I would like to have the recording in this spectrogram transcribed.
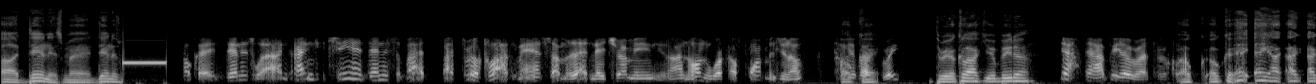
Uh, Dennis, man. Dennis. Dennis. Well, I, I can get you in, Dennis, about about three o'clock, man. Something of that nature. I mean, you know, I normally work out appointments, you know. Okay. about three. Three o'clock. You'll be there. Yeah, yeah, I'll be there around three o'clock. Okay. Hey, hey, I, I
